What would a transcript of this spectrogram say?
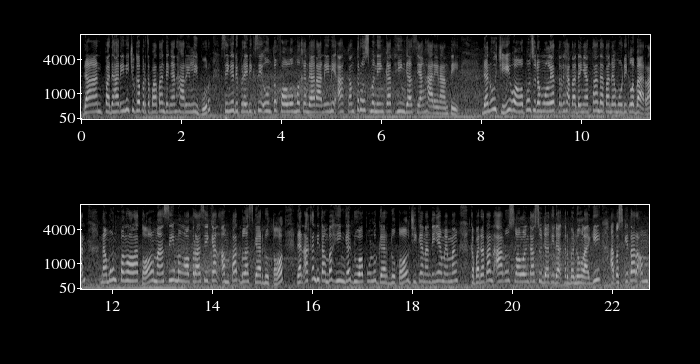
dan pada hari ini juga bertepatan dengan hari libur sehingga diprediksi untuk volume kendaraan ini akan terus meningkat hingga siang hari nanti. Dan Uci, walaupun sudah mulai terlihat adanya tanda-tanda mudik lebaran, namun pengelola tol masih mengoperasikan 14 gardu tol dan akan ditambah hingga 20 gardu tol jika nantinya memang kepadatan arus lalu lintas sudah tidak terbendung lagi atau sekitar 4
